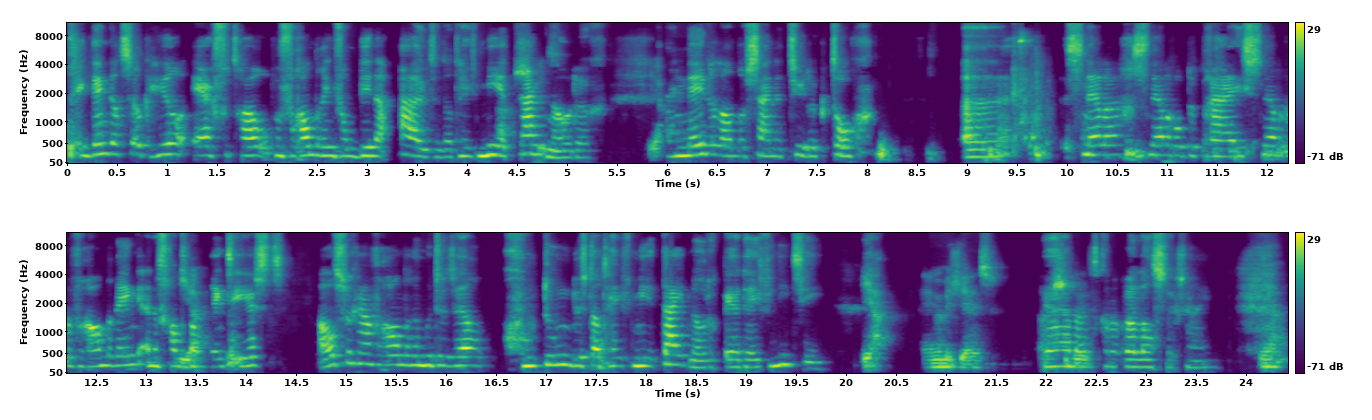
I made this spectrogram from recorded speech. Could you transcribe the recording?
ik denk dat ze ook heel erg vertrouwen op een verandering van binnenuit. En dat heeft meer tijd nodig. Ja. En Nederlanders zijn natuurlijk toch uh, sneller, sneller op de prijs, snellere verandering. En een Fransman ja. denkt eerst, als we gaan veranderen, moeten we het wel goed doen. Dus dat heeft meer tijd nodig per definitie. Ja, helemaal met je eens. Ja, dat kan ook wel lastig zijn. Ja.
